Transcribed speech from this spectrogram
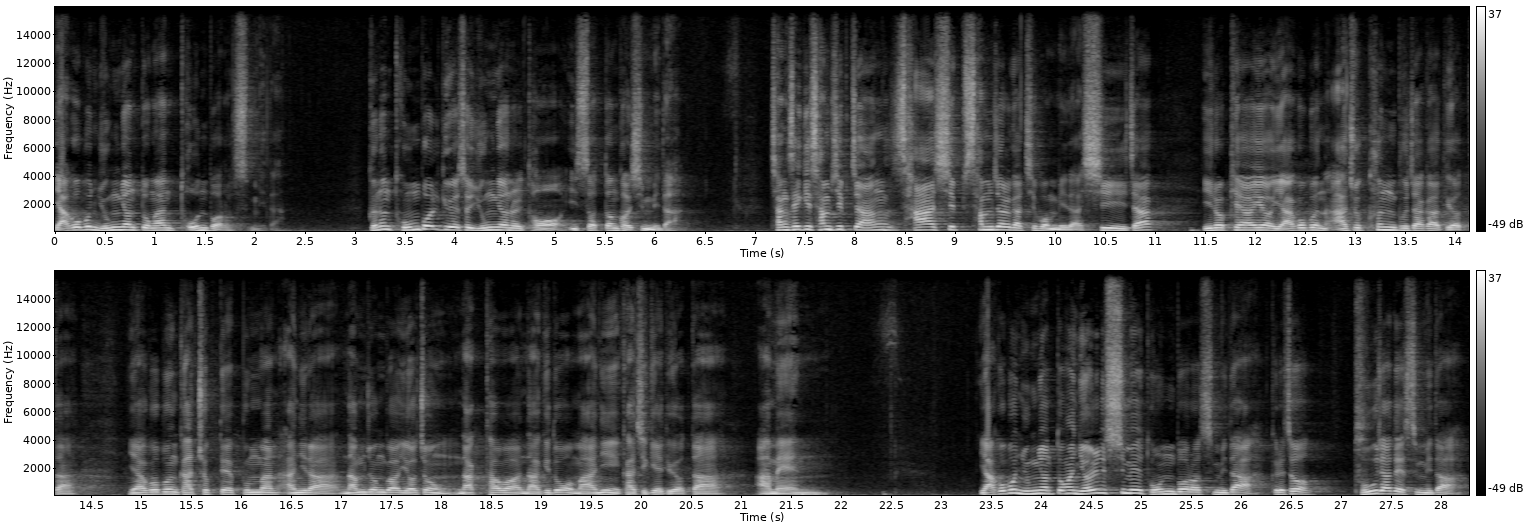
야곱은 6년 동안 돈 벌었습니다. 그는 돈 벌기 위해서 6년을 더 있었던 것입니다. 창세기 30장 43절 같이 봅니다. 시작. 이렇게 하여 야곱은 아주 큰 부자가 되었다. 야곱은 가축대뿐만 아니라 남종과 여종, 낙타와 나귀도 많이 가지게 되었다. 아멘. 야곱은 6년 동안 열심히 돈 벌었습니다. 그래서 부자 됐습니다.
